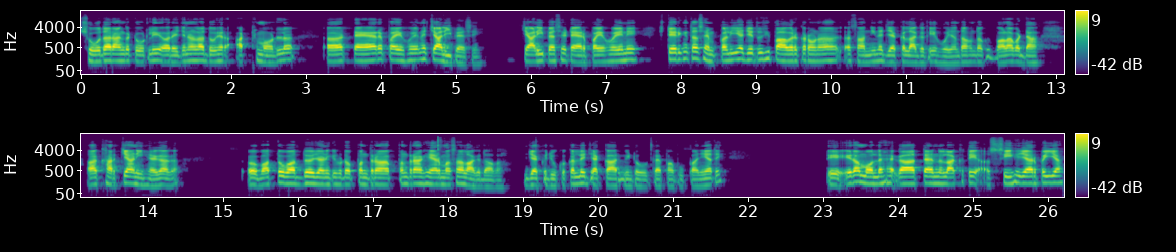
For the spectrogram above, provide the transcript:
ਸ਼ੋ ਦਾ ਰੰਗ ਟੋਟਲੀ ਓਰੀਜਨਲ ਆ। 2008 ਮਾਡਲ ਟਾਇਰ ਪਏ ਹੋਏ ਨੇ 40 ਪੈਸੇ। 40 ਪੈਸੇ ਟਾਇਰ ਪਏ ਹੋਏ ਨੇ। ਸਟੀਅਰਿੰਗ ਤਾਂ ਸਿੰਪਲ ਹੀ ਆ। ਜੇ ਤੁਸੀਂ ਪਾਵਰ ਕਰਾਉਣਾ ਆਸਾਨੀ ਨਾਲ ਜੈਕ ਲੱਗ ਕੇ ਹੋ ਜਾਂਦਾ ਹੁੰਦਾ, ਕੋਈ ਬਾਹਲਾ ਵੱਡਾ ਖਰਚਾ ਨਹੀਂ ਹੈਗਾਗਾ ਵੱਧ ਤੋਂ ਵੱਧ ਯਾਨੀ ਕਿ ਤੁਹਾਡਾ 15 15000 ਮਸਾਂ ਲੱਗਦਾ ਵਾ। ਜੈਕ ਜੁਕ ਕੱਲੇ ਜੈਕ ਆਰਮੀ ਟੋਪ ਪੈਪਾਂ ਪੂਪਾਂ ਜਿਹੀਆਂ ਤੇ। ਤੇ ਇਹਦਾ ਮੁੱਲ ਹੈਗਾ 3 ਲੱਖ ਤੇ 80000 ਰੁਪਈਆ।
